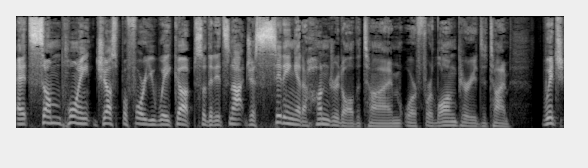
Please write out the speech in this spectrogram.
at some point just before you wake up so that it's not just sitting at 100 all the time or for long periods of time, which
